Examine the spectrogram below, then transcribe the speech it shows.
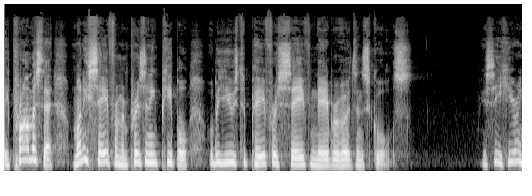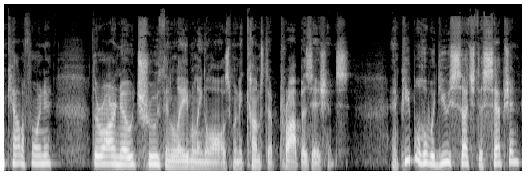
they promise that money saved from imprisoning people will be used to pay for safe neighborhoods and schools. You see, here in California, there are no truth in labeling laws when it comes to propositions. And people who would use such deception,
